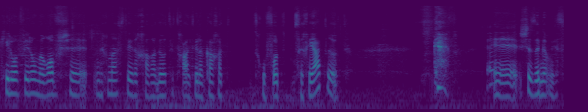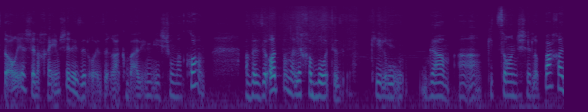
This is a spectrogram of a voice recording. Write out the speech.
כאילו אפילו מרוב שנכנסתי לחרדות, התחלתי לקחת תרופות פסיכיאטריות. כן. אה, שזה גם היסטוריה של החיים שלי, זה לא איזה רק בא לי משום מקום. אבל זה עוד פעם הלכבות הזה. כאילו, גם הקיצון של הפחד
